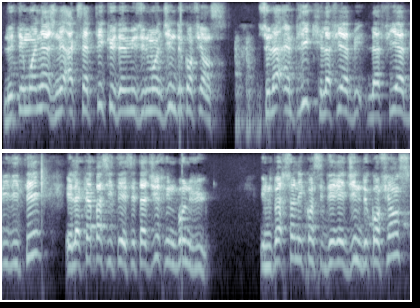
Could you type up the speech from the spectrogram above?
Le témoignage n'est accepté que d'un musulman digne de confiance. Cela implique la, fiabi- la fiabilité et la capacité, c'est-à-dire une bonne vue. Une personne est considérée digne de confiance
